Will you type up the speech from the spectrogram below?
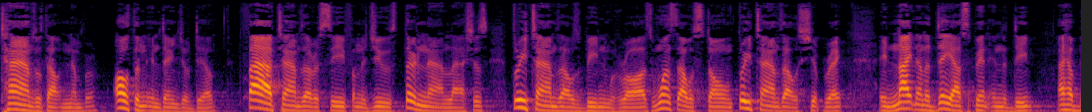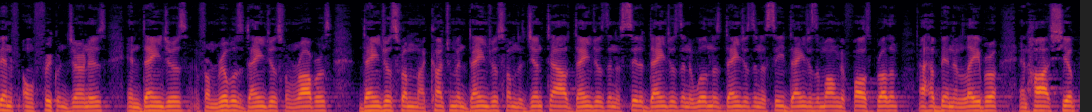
times without number, often in danger of death. Five times I received from the Jews 39 lashes. Three times I was beaten with rods. Once I was stoned. Three times I was shipwrecked. A night and a day I spent in the deep. I have been on frequent journeys in dangers from rivers, dangers from robbers, dangers from my countrymen, dangers from the Gentiles, dangers in the city, dangers in the wilderness, dangers in the sea, dangers among the false brethren. I have been in labor and hardship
